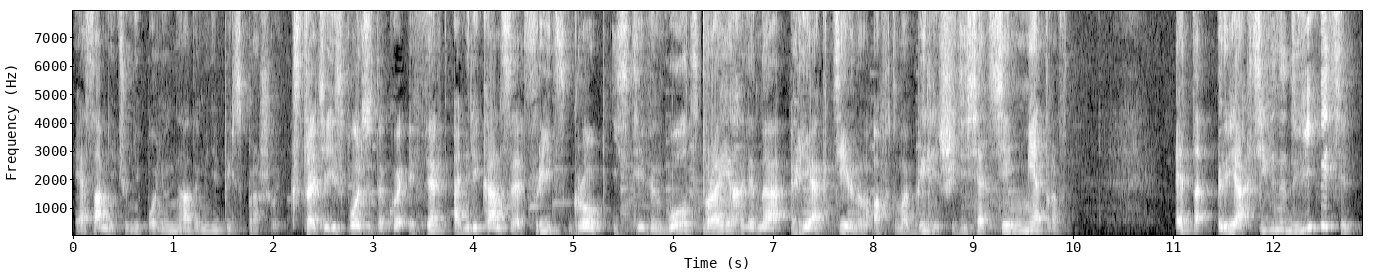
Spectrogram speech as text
Я сам ничего не понял, не надо меня переспрашивать. Кстати, используя такой эффект, американцы Фриц Гроуп и Стивен Уолтс проехали на реактивном автомобиле 67 метров. Это реактивный двигатель?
